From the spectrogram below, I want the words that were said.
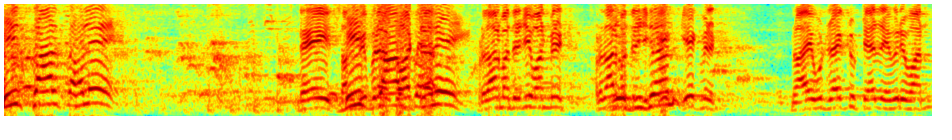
बीस साल पहले नहीं प्रधानमंत्री जी वन मिनट प्रधानमंत्री जी एक minute no I would like to tell everyone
